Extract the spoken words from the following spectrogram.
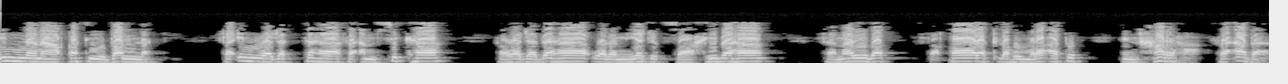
إن ناقتي ضلت فإن وجدتها فأمسكها فوجدها ولم يجد صاحبها فمرضت فقالت له امرأته انحرها فأبى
